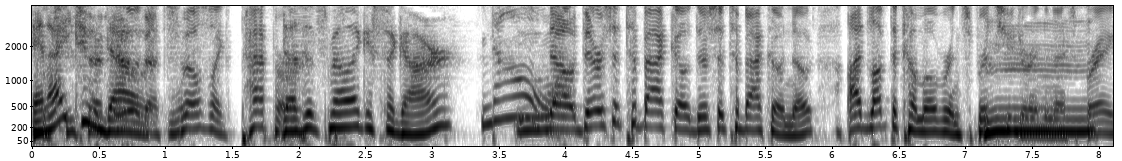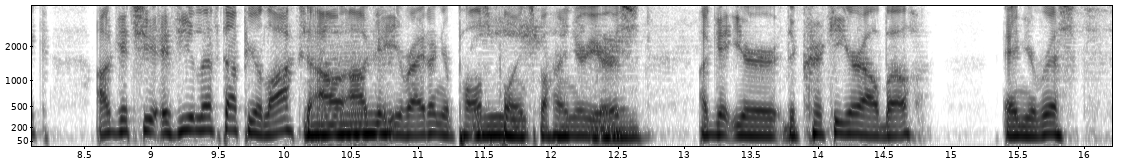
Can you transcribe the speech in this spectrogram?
And I tuned said, out. That smells like pepper. Does it smell like a cigar? No. No, there's a tobacco. There's a tobacco note. I'd love to come over and spritz you during the Mm. next break. I'll get you if you lift up your locks. I'll, I'll get you right on your pulse Eeh, points behind that's your ears. I'll get your the crick of your elbow and your wrists.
